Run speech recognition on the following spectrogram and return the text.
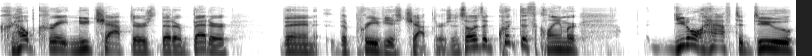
helped create new chapters that are better than the previous chapters. And so, as a quick disclaimer, you don't have to do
